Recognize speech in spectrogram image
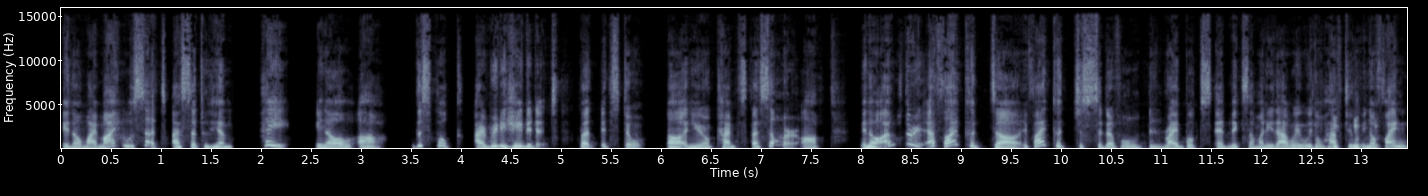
you know, my mind was set. I said to him, Hey, you know, uh, this book, I really hated it, but it's still uh, a New York Times bestseller. Uh, you know, I wonder if I could, uh, if I could just sit at home and write books and make some money that way, we don't have to, you know, find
